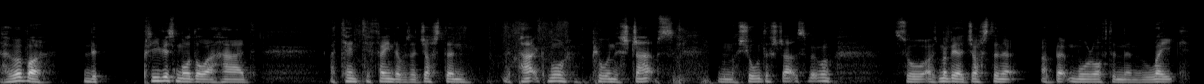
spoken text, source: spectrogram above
However, the previous model I had, I tend to find I was adjusting the pack more, pulling the straps and my shoulder straps a bit more. So I was maybe adjusting it a bit more often than like.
